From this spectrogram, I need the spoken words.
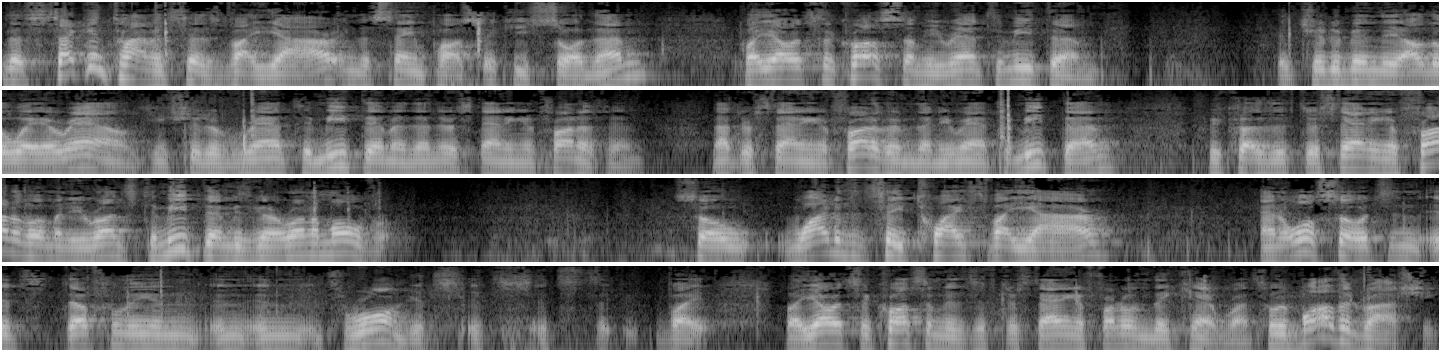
the second time it says Vayar in the same pasuk, he saw them. Vayar it's across them. He ran to meet them. It should have been the other way around. He should have ran to meet them and then they're standing in front of him. Not they're standing in front of him, then he ran to meet them. Because if they're standing in front of him and he runs to meet them, he's going to run them over. So why does it say twice Vayar? And also, it's in, it's definitely in, in, in, it's wrong. It's it's it's by Yaretz across them is if they're standing in front of them, they can't run. So it bothered Rashi.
